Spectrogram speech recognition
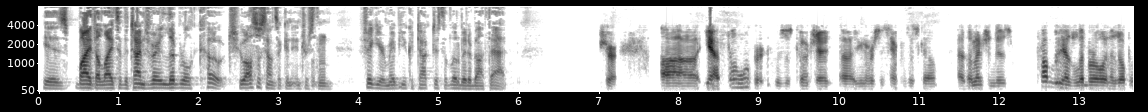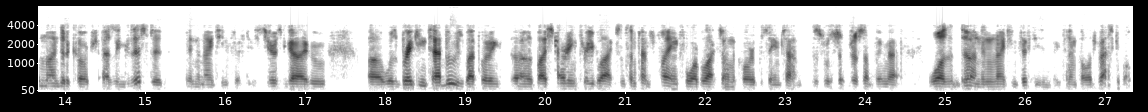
his, by the lights of the times, very liberal coach, who also sounds like an interesting mm-hmm. figure. Maybe you could talk just a little bit about that. Sure. Uh, yeah, Phil Woolpert, who's his coach at uh, University of San Francisco, as I mentioned, is probably as liberal and as open-minded a coach as existed in the 1950s. Here's a guy who uh, was breaking taboos by putting uh, by starting three blacks and sometimes playing four blacks on the court at the same time. This was just something that wasn't done in the 1950s in Big Ten college basketball.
